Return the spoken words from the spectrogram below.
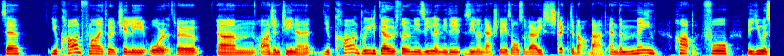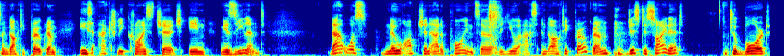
So you can't fly through Chile or through um, Argentina, you can't really go through New Zealand. New Zealand actually is also very strict about that. And the main hub for the US Antarctic program is actually Christchurch in New Zealand. That was no option at a point. So the US Antarctic program just decided to board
